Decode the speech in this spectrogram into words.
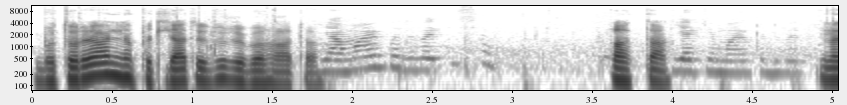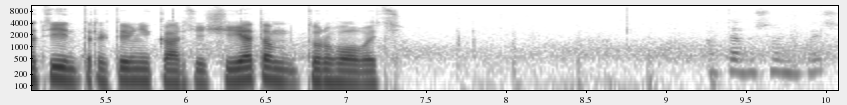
Бо то реально петляти дуже багато. Я маю подивитися? А, так. Як я маю подивитися? На тій інтерактивній карті, чи є там торговець. А в тебе що не пише?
